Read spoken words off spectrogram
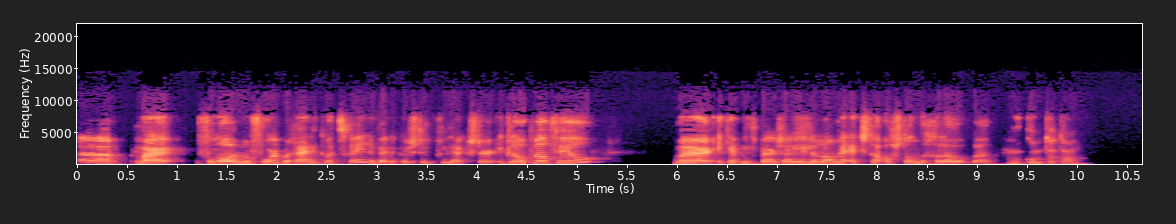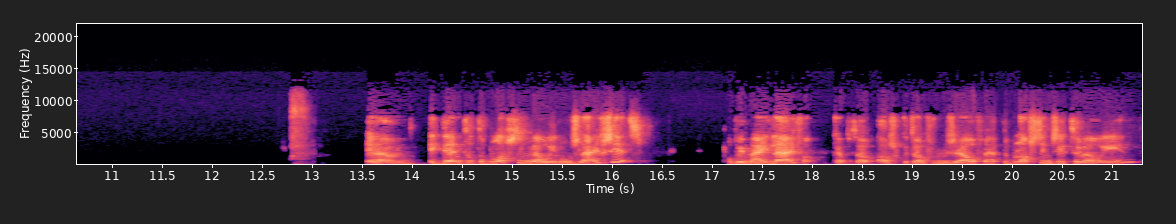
Uh, maar vooral in mijn voorbereiding qua trainen ben ik een stuk relaxter. Ik loop wel veel, maar ik heb niet per se hele lange extra afstanden gelopen. Hoe komt dat dan? Um, ik denk dat de belasting wel in ons lijf zit of in mijn lijf, ik heb het, als ik het over mezelf heb, de belasting zit er wel in.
